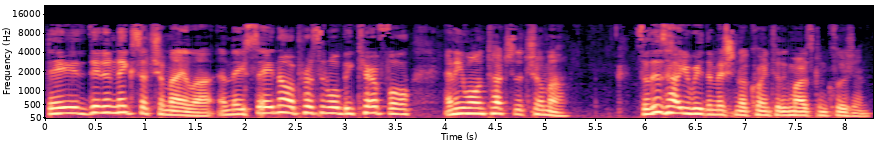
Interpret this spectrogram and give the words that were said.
they didn't make such a maila, and they say no, a person will be careful and he won't touch the truma. So this is how you read the Mishnah according to the Gemara's conclusion.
